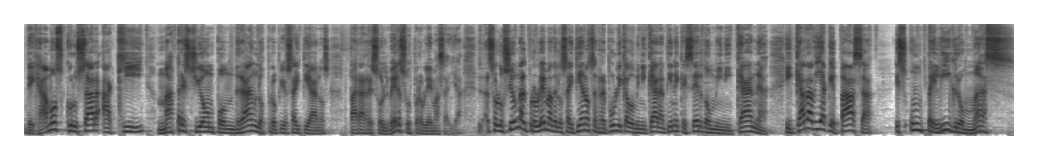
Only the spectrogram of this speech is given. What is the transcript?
dejamos cruzar aquí, más presión pondrán los propios haitianos para resolver sus problemas allá. La solución al problema de los haitianos en República Dominicana tiene que ser dominicana y cada día que pasa es un peligro más.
